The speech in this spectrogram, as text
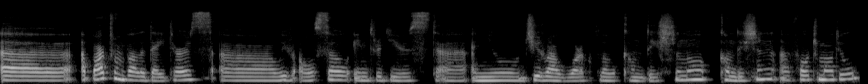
Uh, apart from validators, uh, we've also introduced uh, a new Jira workflow conditional condition Forge module.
